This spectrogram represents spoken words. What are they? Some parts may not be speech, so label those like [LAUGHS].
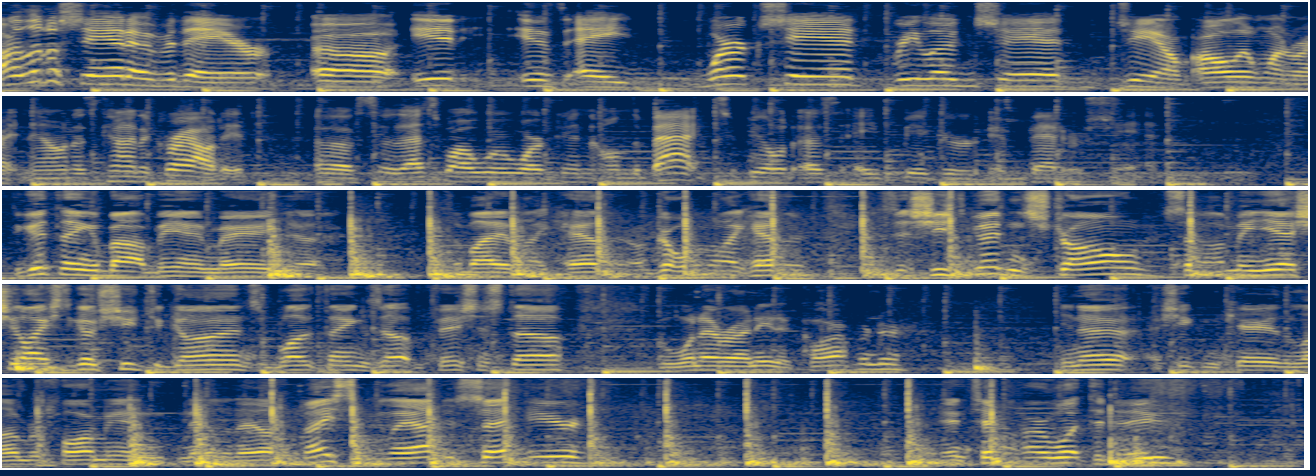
Our little shed over there, uh, it is a work shed, reloading shed, gym, all in one right now, and it's kind of crowded. Uh, so that's why we're working on the back to build us a bigger and better shed. The good thing about being married to somebody like Heather, or a girl like Heather, is that she's good and strong. So, I mean, yeah, she likes to go shoot the guns and blow things up fish and stuff. But whenever I need a carpenter, you know, she can carry the lumber for me and nail the nails. Basically, I just sit here and tell her what to do,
